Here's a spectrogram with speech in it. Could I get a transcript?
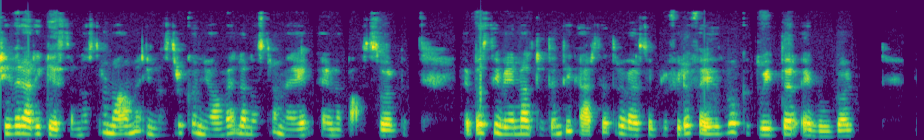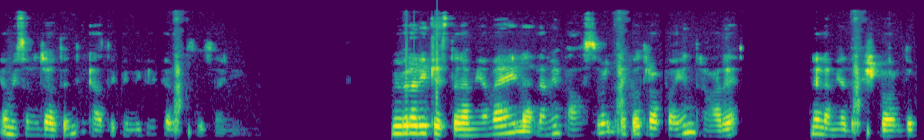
ci verrà richiesto il nostro nome, il nostro cognome, la nostra mail e una password. È possibile inoltre autenticarsi attraverso il profilo Facebook, Twitter e Google. Io mi sono già autenticata e quindi cliccherò su Sign in. Mi verrà richiesta la mia mail, la mia password e potrò poi entrare nella mia dashboard.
